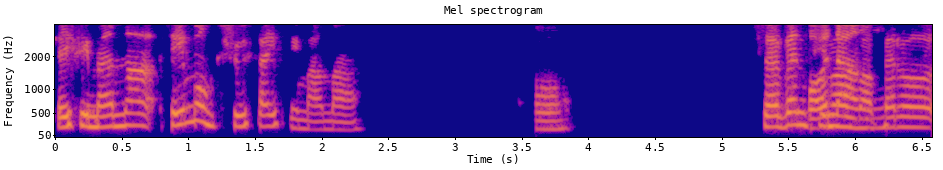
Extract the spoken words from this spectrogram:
Kay si mama, same og shoe size ni mama. Oh. Seven Oo si mama, nang- pero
